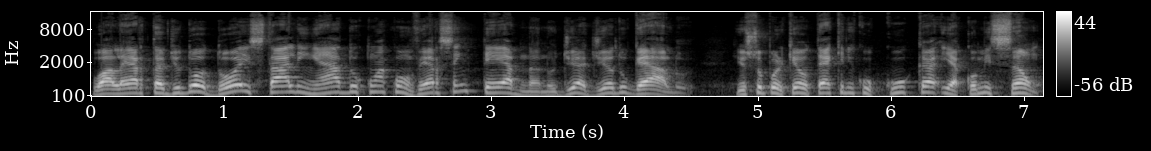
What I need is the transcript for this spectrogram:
O alerta de Dodô está alinhado com a conversa interna no dia a dia do Galo. Isso porque o técnico Cuca e a comissão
